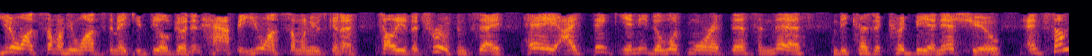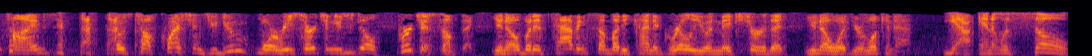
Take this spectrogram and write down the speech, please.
You don't want someone who wants to make you feel good and happy. You want someone who's going to tell you the truth and say, hey, I think you need to look more at this and this because it could be an issue. And sometimes those tough questions, you do more research and you still purchase something, you know, but it's having somebody kind of grill you and make sure that you know what you're looking at. Yeah, and it was so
